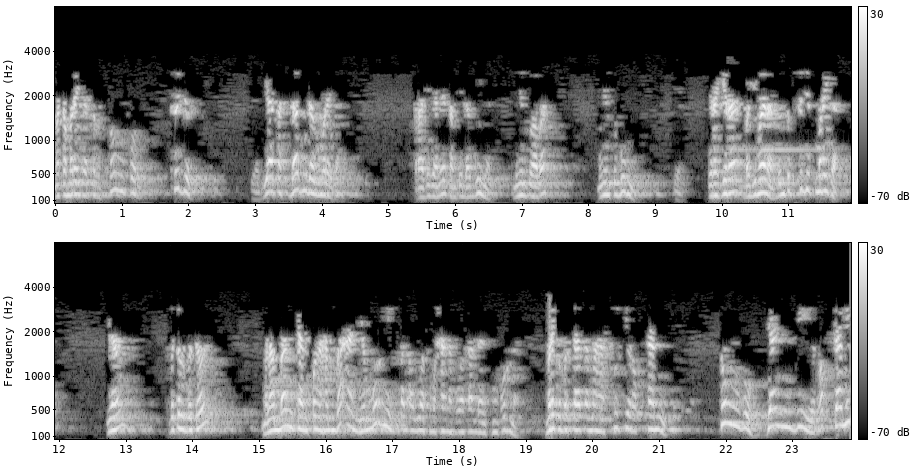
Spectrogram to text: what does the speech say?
maka mereka tersungkur sujud ya, di atas dagu-dagu mereka. Perhatikannya sampai dagunya menyentuh apa? Menyentuh bumi. Ya. Kira-kira bagaimana bentuk sujud mereka yang betul-betul melambangkan penghambaan yang murni kepada Allah Subhanahu wa taala dan sempurna. Mereka berkata, "Maha suci Rabb kami." Sungguh janji Rabb kami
